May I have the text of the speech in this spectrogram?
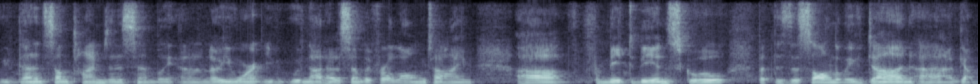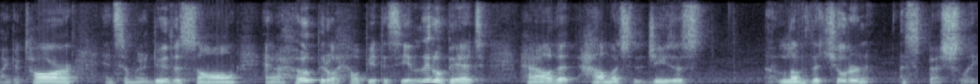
We've done it sometimes in assembly, and I know you weren't, you've, we've not had assembly for a long time uh, for me to be in school, but this is a song that we've done. Uh, I've got my guitar, and so I'm going to do the song, and I hope it'll help you to see a little bit how that how much that Jesus loves the children especially.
